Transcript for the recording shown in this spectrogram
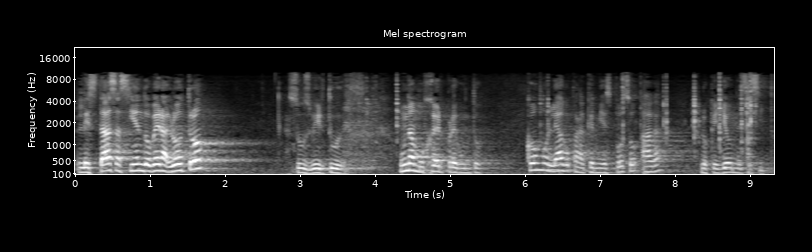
le estás haciendo ver al otro sus virtudes. Una mujer preguntó, ¿cómo le hago para que mi esposo haga lo que yo necesito.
